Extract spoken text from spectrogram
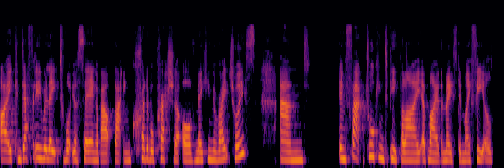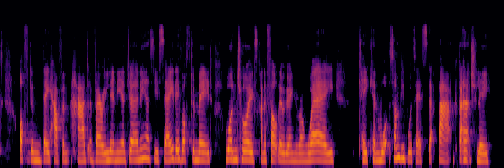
I can definitely relate to what you're saying about that incredible pressure of making the right choice. And in fact, talking to people I admire the most in my field, often they haven't had a very linear journey, as you say. They've often made one choice, kind of felt they were going the wrong way, taken what some people would say a step back, but actually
